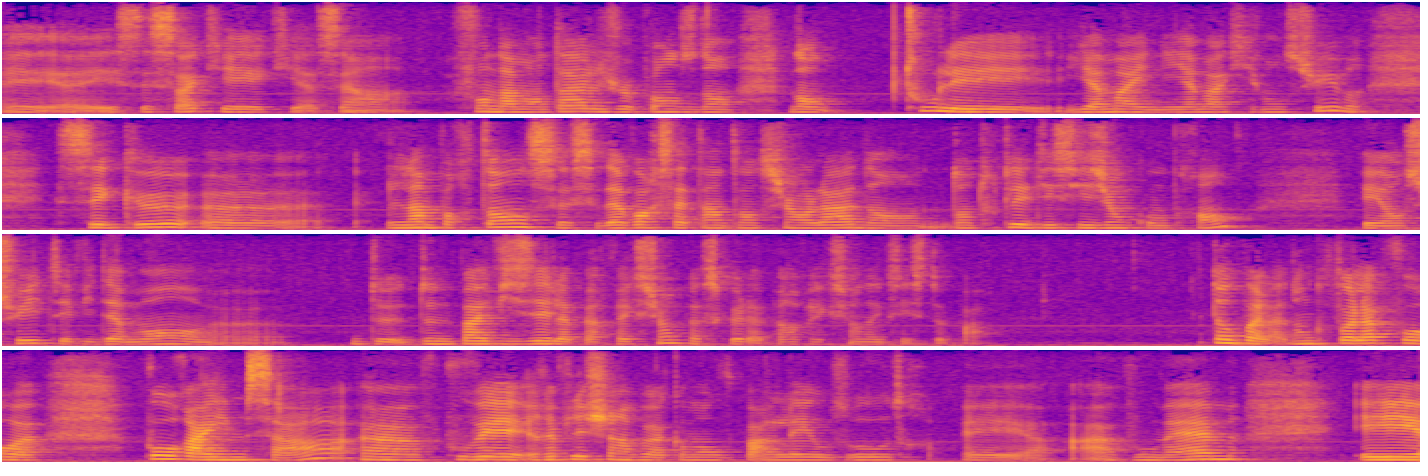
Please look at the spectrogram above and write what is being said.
Et, c'est ça qui est, assez un, fondamental, je pense, dans, tous les yama et niyama qui vont suivre. C'est que euh, l'important, c'est d'avoir cette intention-là dans, dans, toutes les décisions qu'on prend. Et ensuite, évidemment, de, ne pas viser la perfection parce que la perfection n'existe pas. Donc voilà, donc voilà pour, pour Aïmsa. vous pouvez réfléchir un peu à comment vous parlez aux autres et à vous-même. Et,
